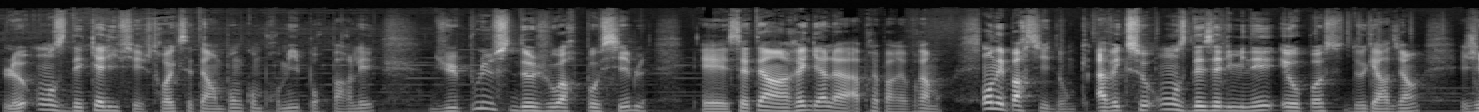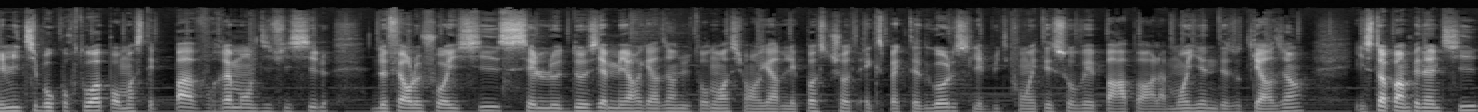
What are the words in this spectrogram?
le 11 des qualifiés. Je trouvais que c'était un bon compromis pour parler du plus de joueurs possible. Et c'était un régal à, préparer, vraiment. On est parti donc, avec ce 11 des éliminés et au poste de gardien. J'ai mis Thibaut Courtois, pour moi c'était pas vraiment difficile de faire le choix ici. C'est le deuxième meilleur gardien du tournoi si on regarde les post-shot expected goals, les buts qui ont été sauvés par rapport à la moyenne des autres gardiens. Il stoppe un penalty.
